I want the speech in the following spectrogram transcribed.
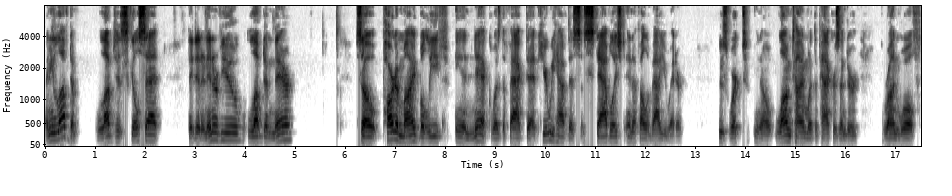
And he loved him, loved his skill set. They did an interview, loved him there. So part of my belief in Nick was the fact that here we have this established NFL evaluator who's worked, you know, long time with the Packers under Ron Wolf,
